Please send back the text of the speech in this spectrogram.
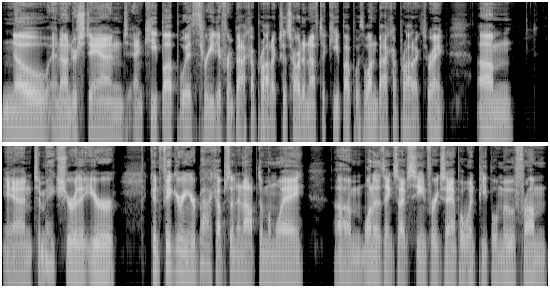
know and understand and keep up with three different backup products. It's hard enough to keep up with one backup product, right? Um, and to make sure that you're configuring your backups in an optimum way. Um, one of the things I've seen, for example, when people move from,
